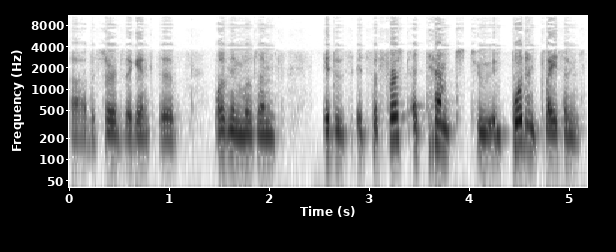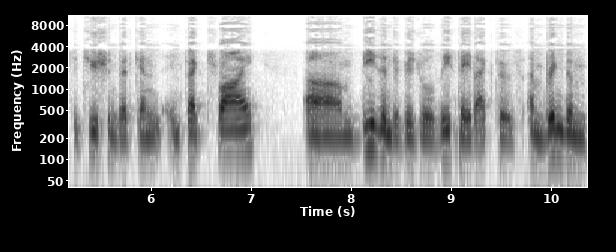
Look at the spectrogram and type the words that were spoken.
uh, the Serbs against the Bosnian Muslims. It is it's the first attempt to in place an institution that can, in fact, try um, these individuals, these state actors, and bring them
